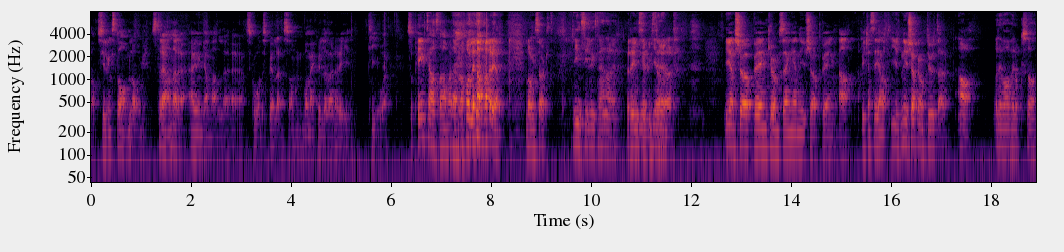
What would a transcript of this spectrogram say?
ja, Silvrings damlag. Tränare är ju en gammal eh, skådespelare som var med i Skilda Världar i tio år. Så ping till Hallstahammar där med Holly Hammargren. Långsökt. Ring Silvings tränare. Ring Gör Silvringstränare. upp. Enköping, Kungsängen, Nyköping. Ja, vi kan säga något. I- Nyköping åkte ut där. Ja, och det var väl också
